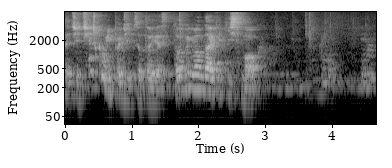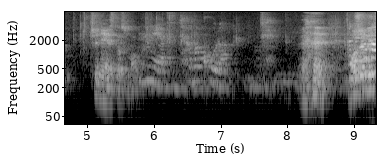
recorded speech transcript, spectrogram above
Słuchajcie, ciężko mi powiedzieć, co to jest. To wygląda jak jakiś smok. Czy nie jest to smok? Nie jest, chyba kura. Może być,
